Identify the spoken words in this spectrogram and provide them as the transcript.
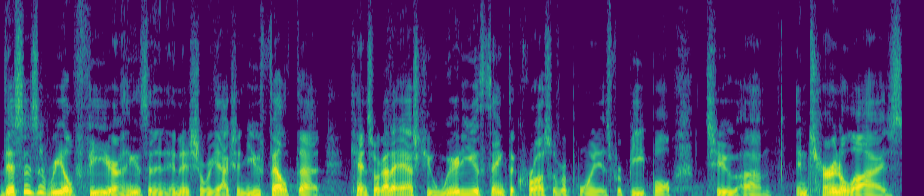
This is a real fear. I think it's an initial reaction. You felt that, Ken, so I got to ask you, where do you think the crossover point is for people to um, internalize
